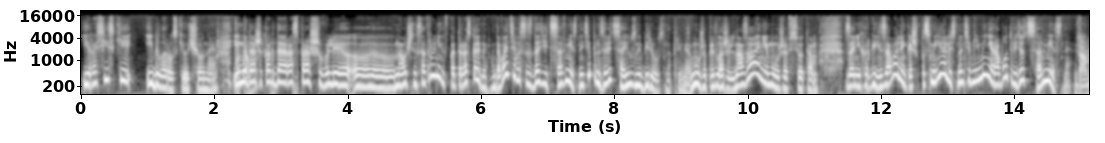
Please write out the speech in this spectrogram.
и российские, и белорусские ученые. И Потому... мы даже, когда расспрашивали э, научных сотрудников, которые рассказывали, давайте вы создадите совместный тип и назовите «Союзный берез», например. Мы уже предложили название, мы уже все там за них организовали, они, конечно, посмеялись, но, тем не менее, работа ведется совместная. Да.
